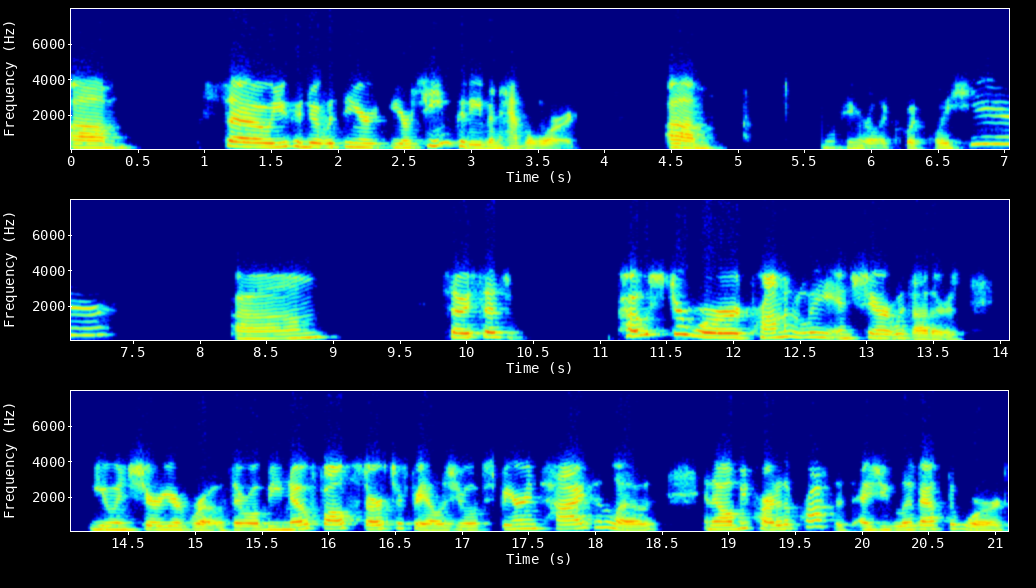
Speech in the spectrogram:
Um, so you can do it within your, your team could even have a word. Um, looking really quickly here. Um, so he says, post your word prominently and share it with others. You ensure your growth. There will be no false starts or fails. You'll experience highs and lows, and they'll be part of the process as you live out the word.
